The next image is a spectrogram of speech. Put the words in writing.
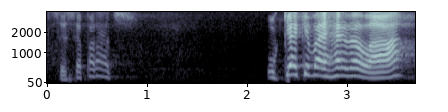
ser separados. O que é que vai revelar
